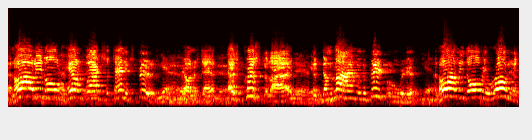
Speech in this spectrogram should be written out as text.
and all these old hellfire satanic spirits. Yeah. You understand? That's crystallized Yeah. the, the mind of the people with, Yeah. and all these old erroneous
